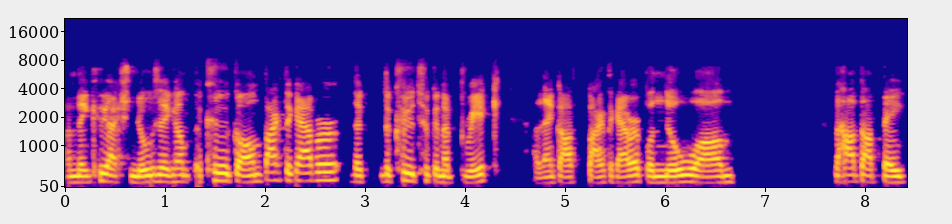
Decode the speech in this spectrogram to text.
and like who actually knows like um, they could have gone back together. The they could have taken a break and then got back together, but no, um, they had that big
